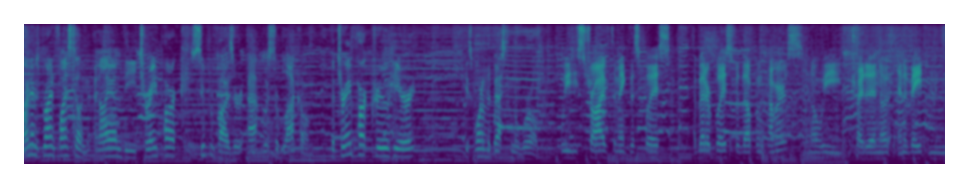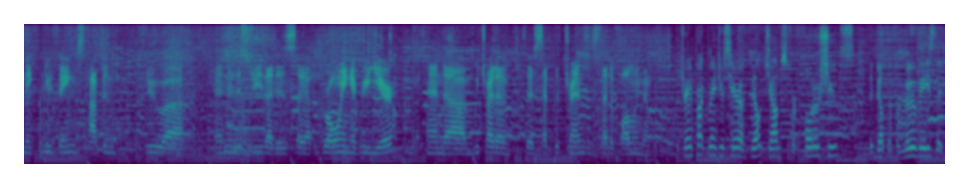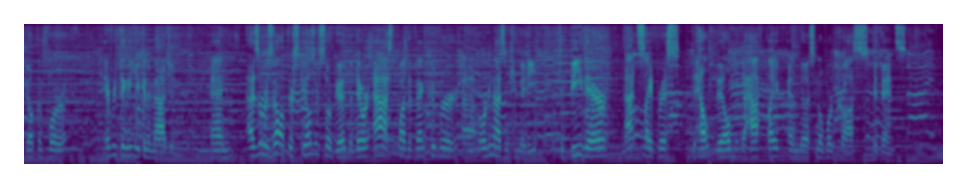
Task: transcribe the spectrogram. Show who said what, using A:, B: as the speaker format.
A: My name is Brian Feinstein and I am the Terrain Park Supervisor at Whistler Blackcomb. The Terrain Park crew here is one of the best in the world.
B: We strive to make this place a better place for the up and comers. You know, we try to inno- innovate and make new things happen through uh, an industry that is uh, growing every year, and um, we try to, to set the trends instead of following them.
A: The Terrain Park Rangers here have built jumps for photo shoots, they built them for movies, they built them for everything that you can imagine. And as a result, their skills are so good that they were asked by the Vancouver uh, Organizing Committee to be there at Cypress to help build the half pipe and the snowboard cross events.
